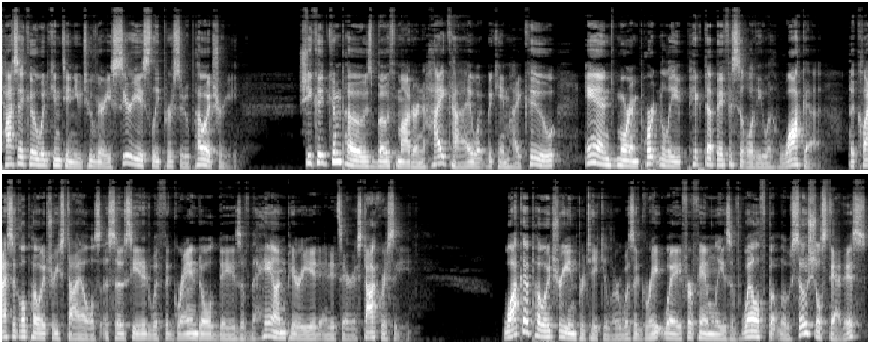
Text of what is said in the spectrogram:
Taseko would continue to very seriously pursue poetry. She could compose both modern haikai, what became haiku, and, more importantly, picked up a facility with waka, the classical poetry styles associated with the grand old days of the Heian period and its aristocracy. Waka poetry in particular was a great way for families of wealth but low social status,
